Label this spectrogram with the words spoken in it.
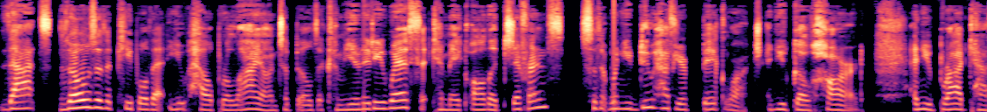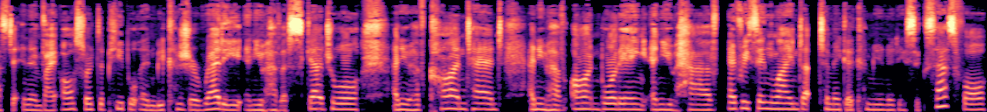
That's, those are the people that you help rely on to build a community with that can make all the difference so that when you do have your big launch and you go hard and you broadcast it and invite all sorts of people in because you're ready and you have a schedule and you have content and you have onboarding and you have everything lined up to make a community successful,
